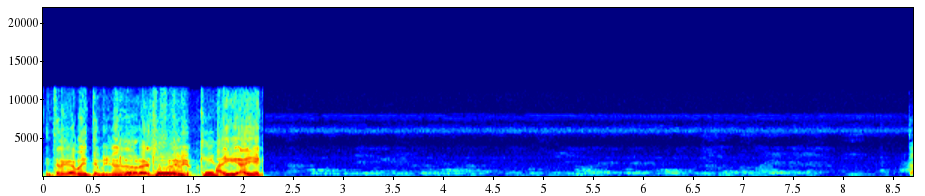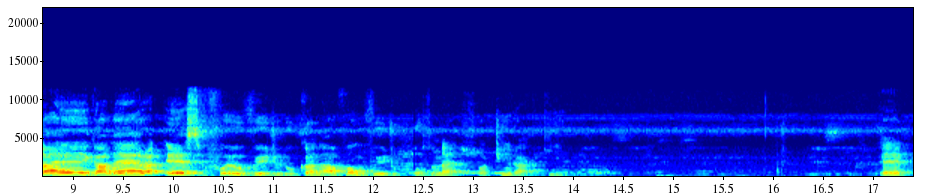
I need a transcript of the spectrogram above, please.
entrega 20 millones de ¿Qué- dólares de premio. qué- Ahí, ahí galera, esse foi o vídeo do canal, foi um vídeo curto né, só tirar aqui. É,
